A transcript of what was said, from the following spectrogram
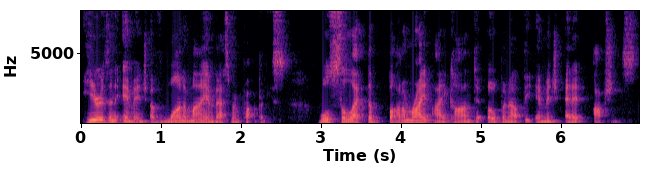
Here is an image of one of my investment properties. We'll select the bottom right icon to open up the image edit options.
